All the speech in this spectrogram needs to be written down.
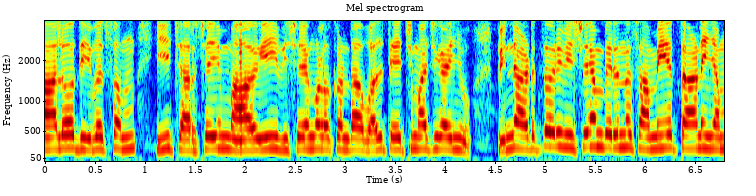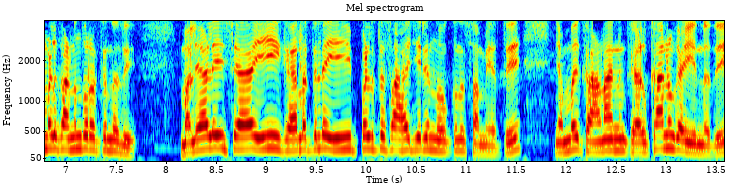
നാലോ ദിവസം ഈ ചർച്ചയും ഈ വിഷയങ്ങളൊക്കെ ഉണ്ടാവും. അത് തേച്ച് മാച്ച് കഴിഞ്ഞു. പിന്നെ അടുത്ത ഒരു വിഷയം വരുന്ന സമയത്താണ് നമ്മൾ കണ്ണു തുറക്കുന്നത്. മലയാളി സ- ഈ കേരളത്തിലെ ഈ ഇപ്പോഴത്തെ സാഹചര്യം നോക്കുന്ന സമയത്ത് നമ്മൾ കാണാനും കേൾക്കാനും കഴിയുന്നത്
